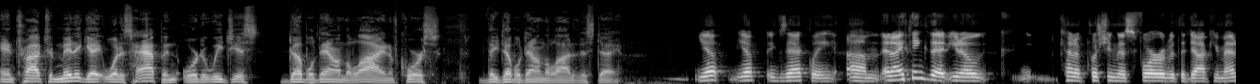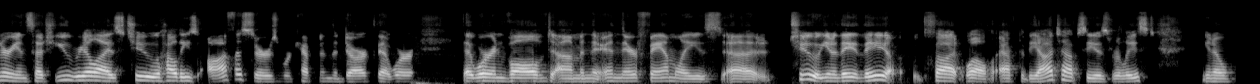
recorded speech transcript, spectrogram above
and try to mitigate what has happened, or do we just double down the lie? And of course, they double down the lie to this day. Yep, yep, exactly. Um, and I think that, you know, kind of pushing this forward with the documentary and such, you realize too how these officers were kept in the dark that were that were involved um, and their and their families uh, too. You know, they they thought, well, after the autopsy is released, you know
